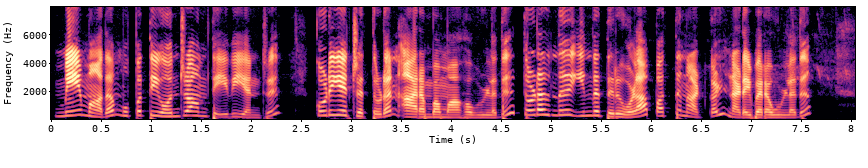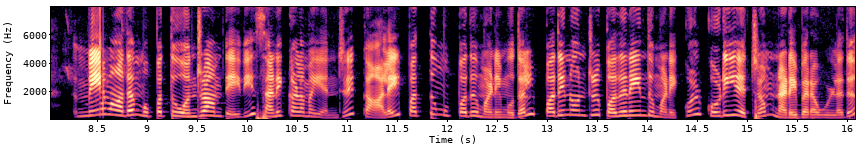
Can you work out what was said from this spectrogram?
மே மாதம் முப்பத்தி ஒன்றாம் தேதி அன்று கொடியேற்றத்துடன் ஆரம்பமாக உள்ளது. தொடர்ந்து இந்த திருவிழா பத்து நாட்கள் நடைபெற உள்ளது. மே மாதம் முப்பத்து ஒன்றாம் தேதி சனிக்கிழமை அன்று காலை பத்து முப்பது மணி முதல் பதினொன்று பதினைந்து மணிக்குள் கொடியேற்றம் நடைபெற உள்ளது.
